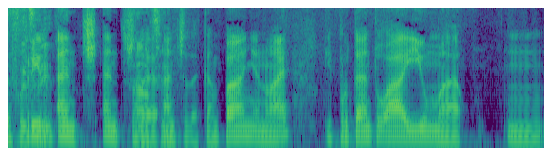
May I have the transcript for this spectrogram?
Uh, ferido, ferido, antes, antes, ah, da, antes da campanha, não é? E, portanto, há aí uma, um,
